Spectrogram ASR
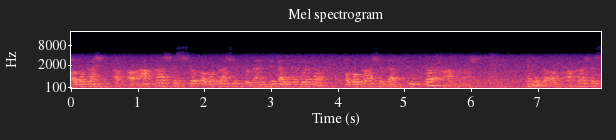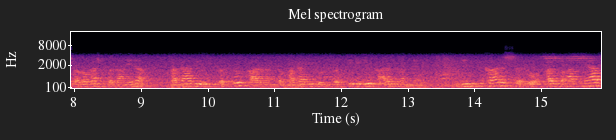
अवकाश आकाश अवकाश प्रदान से कल मैं बोला था, अवकाश दात्युक्तम आकाश। कि अब आकाश से अवकाश प्रदान है ना घटादि उत्पत्ति कारण घटादि की उत्पत्ति के लिए कारण बन जाए निर्विकार वो अर्थ अपने आप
